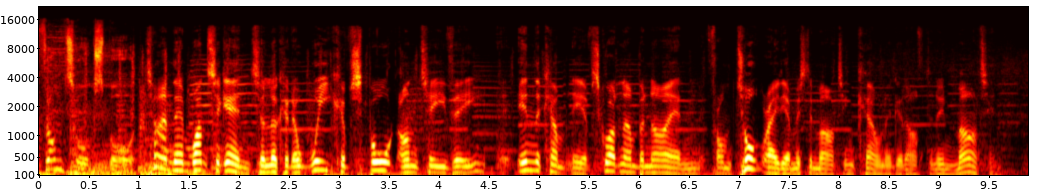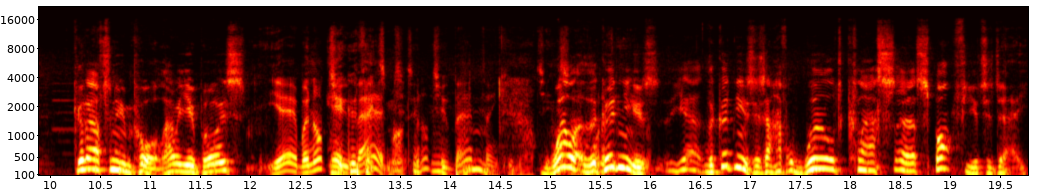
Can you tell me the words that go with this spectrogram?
from Talksport. Time then once again to look at a week of sport on TV in the company of squad number nine from Talk Radio, Mr. Martin Kelner. Good afternoon, Martin. Good afternoon, Paul. How are you, boys? Yeah, we're not Yeah, too good, bad. thanks, Martin. We're not too bad, thank you, Martin. Well, So the good have- news, yeah, the good news is I have a world-class uh, spot for you today,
